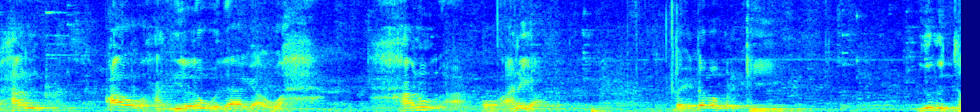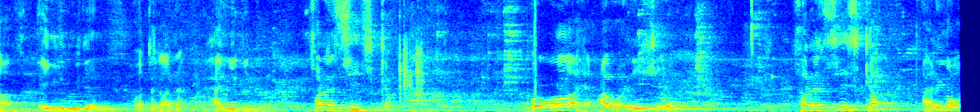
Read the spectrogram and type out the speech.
waxaan caawa waxaan idinla wadaagaa wax xanuun ah oo aniga baydhaba markii unitaf ay yimideen waa taqaana waxaa yimid faransiiska wallaahi caawa idiin sheega faransiiska anigoo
